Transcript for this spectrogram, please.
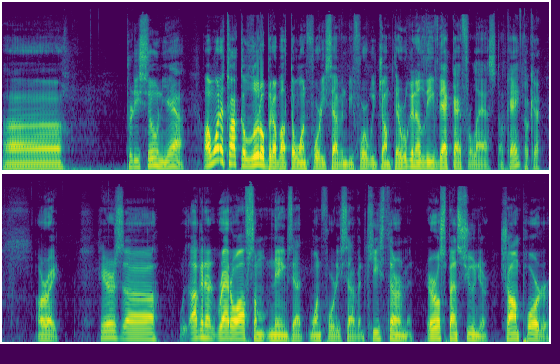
Uh, pretty soon, yeah. I want to talk a little bit about the 147 before we jump there. We're going to leave that guy for last, okay? Okay. All right. Here's uh I'm gonna rattle off some names at 147. Keith Thurman, Errol Spence Jr., Shawn Porter,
